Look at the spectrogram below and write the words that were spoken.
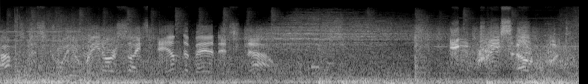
have to destroy the radar sites and the bandits now. Increase output.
